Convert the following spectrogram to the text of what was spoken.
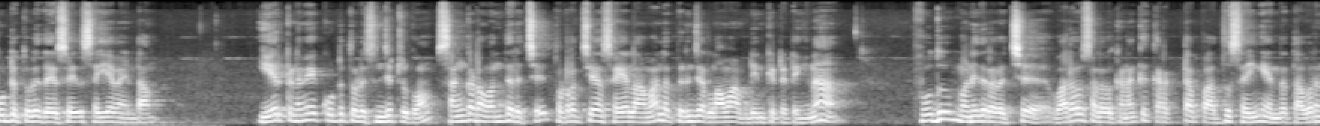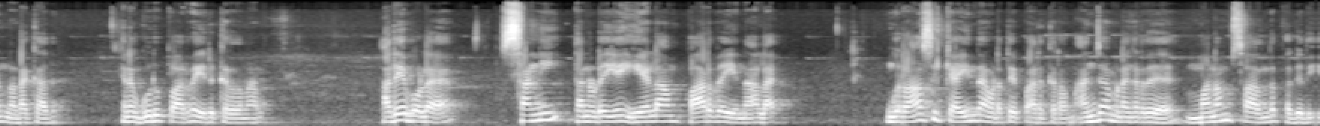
கூட்டுத்தொழில் தயவுசெய்து செய்ய வேண்டாம். ஏற்கனவே கூட்டுத்தொழில் செஞ்சிட்ருக்கோம் சங்கடம் வந்துருச்சு. தொடர்ச்சியாக செய்யலாமா இல்லை பிரிஞ்சிடலாமா அப்படின்னு கேட்டுட்டிங்கன்னா புது மனிதரை வச்சு வரவு செலவு கணக்கு கரெக்டாக பார்த்து செய்யுங்க. எந்த தவறும் நடக்காது. ஏன்னா குரு பார்வை இருக்கிறதுனால. அதே போல் சனி தன்னுடைய ஏழாம் பார்வையினால் உங்கள் ராசிக்கு ஐந்தாம் இடத்தை பார்க்கிறோம். அஞ்சாம் இடங்கிறது மனம் சார்ந்த பகுதி.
